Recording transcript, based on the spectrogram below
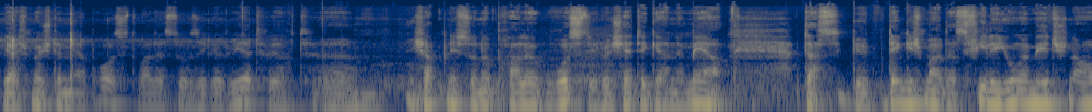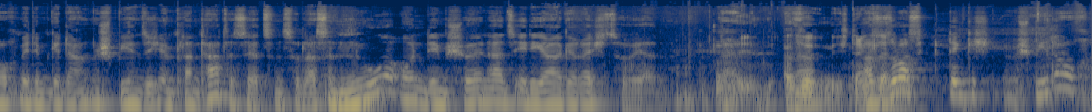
ja, ich möchte mehr Brust, weil es so suggeriert wird. Ähm, ich habe nicht so eine pralle Brust, ich hätte gerne mehr. Das denke ich mal, dass viele junge Mädchen auch mit dem Gedanken spielen, sich Implantate setzen zu lassen, nur um dem Schönheitsideal gerecht zu werden. Also, ich denke, also sowas, denke ich, spielt auch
